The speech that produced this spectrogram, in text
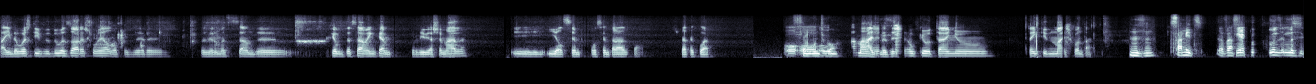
pá, ainda hoje tive duas horas com ele a fazer, fazer uma sessão de reabilitação em campo por videochamada e, e ele sempre concentrado, pá, espetacular. Oh, Sim, muito oh, bom. Há mais, mas este é o que eu tenho, tenho tido mais contacto. Uhum. Samit, avança. Tinha, mas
